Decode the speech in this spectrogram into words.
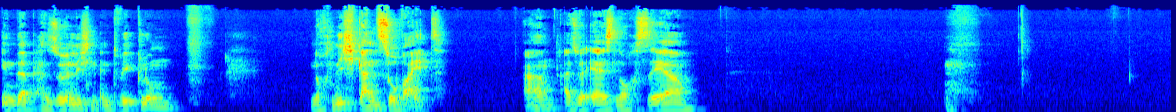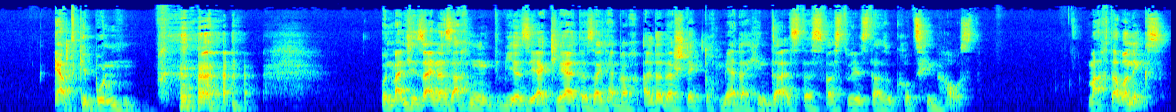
in der persönlichen Entwicklung noch nicht ganz so weit. Ja, also er ist noch sehr erdgebunden. Und manche seiner Sachen, wie er sie erklärt, da sage ich einfach, Alter, da steckt doch mehr dahinter als das, was du jetzt da so kurz hinhaust. Macht aber nichts.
